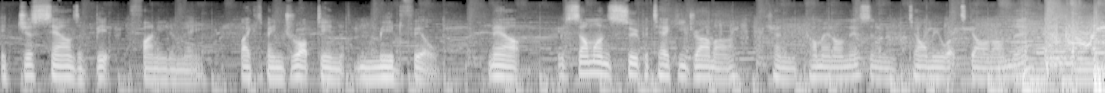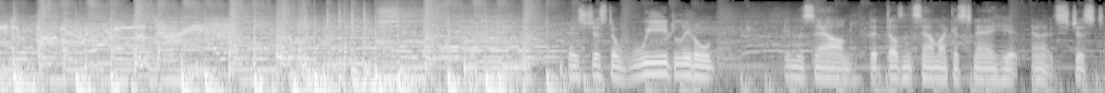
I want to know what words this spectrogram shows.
It just sounds a bit funny to me, like it's been dropped in mid fill. Now, if someone's super techie drummer can comment on this and tell me what's going on there. There's just a weird little in the sound that doesn't sound like a snare hit, and it's just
